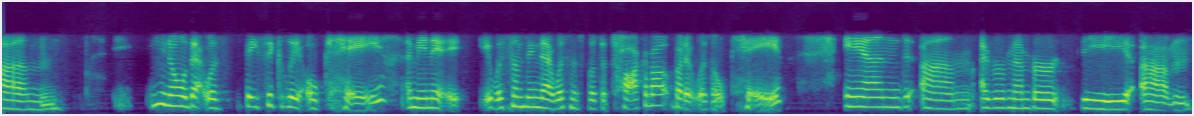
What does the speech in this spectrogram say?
um, you know that was basically okay. I mean, it, it was something that I wasn't supposed to talk about, but it was okay. And um, I remember the um,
